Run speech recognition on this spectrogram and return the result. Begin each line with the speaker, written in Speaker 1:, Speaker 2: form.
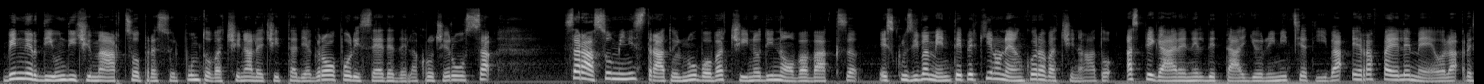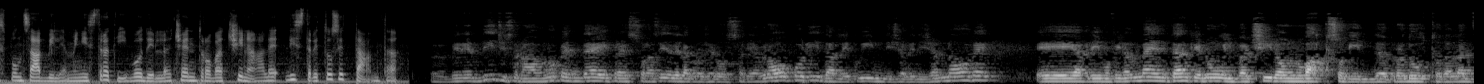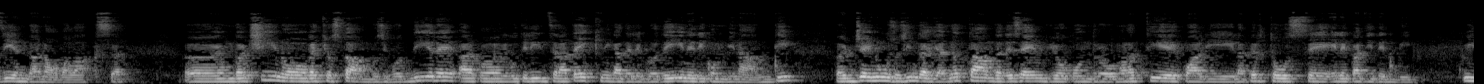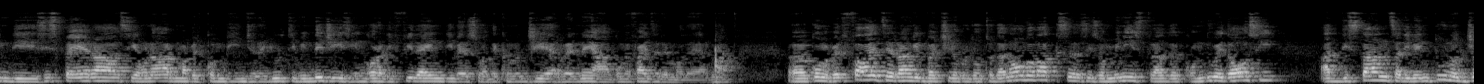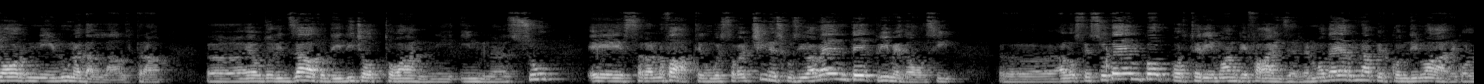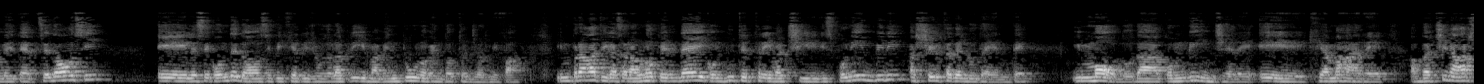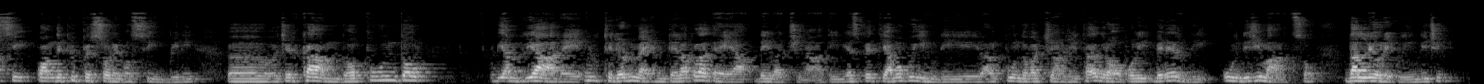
Speaker 1: Venerdì 11 marzo, presso il punto vaccinale Città di Agropoli, sede della Croce Rossa, sarà somministrato il nuovo vaccino di Novavax, esclusivamente per chi non è ancora vaccinato. A spiegare nel dettaglio l'iniziativa è Raffaele Meola, responsabile amministrativo del centro vaccinale Distretto 70.
Speaker 2: Eh, venerdì ci sarà un Open Day presso la sede della Croce Rossa di Agropoli dalle 15 alle 19 e avremo finalmente anche noi il vaccino Nuvaxovid prodotto dall'azienda Novavax. Uh, è un vaccino vecchio stampo, si può dire, che utilizza la tecnica delle proteine ricombinanti, uh, già in uso sin dagli anni 80, ad esempio contro malattie quali la pertosse e l'epatite B. Quindi si spera sia un'arma per convincere gli ultimi indecisi ancora diffidenti verso la tecnologia RNA come Pfizer e Moderna. Uh, come per Pfizer, anche il vaccino prodotto da Novavax si somministra con due dosi a distanza di 21 giorni l'una dall'altra. Uh, è autorizzato dei 18 anni in su e saranno fatte con questo vaccino esclusivamente prime dosi. Uh, allo stesso tempo porteremo anche Pfizer e Moderna per continuare con le terze dosi e le seconde dosi per chi ha ricevuto la prima 21-28 giorni fa. In pratica sarà un open day con tutti e tre i vaccini disponibili a scelta dell'utente, in modo da convincere e chiamare a vaccinarsi quante più persone possibili, eh, cercando appunto di ampliare ulteriormente la platea dei vaccinati. Vi aspettiamo quindi al punto vaccinale Città Agropoli venerdì 11 marzo dalle ore 15.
